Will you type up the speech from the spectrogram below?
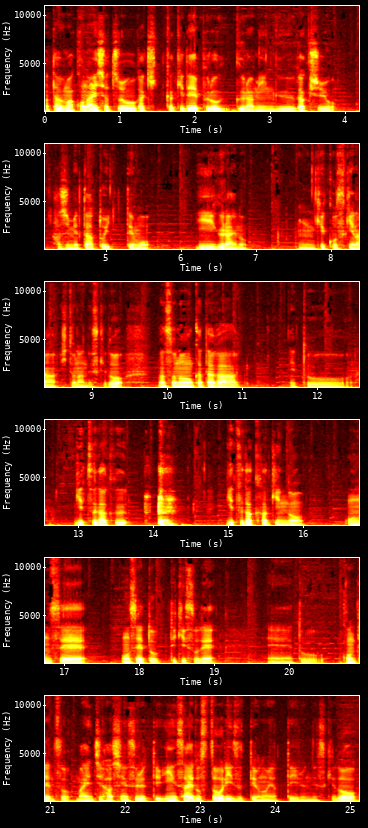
まあ、多分まこなり社長がきっかけでプログラミング学習を始めたと言ってもいいぐらいの、うん、結構好きな人なんですけど、まあ、その方がえっと月額 月額課金の音声音声とテキストでえーと、コンテンツを毎日発信するっていうインサイドストーリーズっていうのをやっているんですけど、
